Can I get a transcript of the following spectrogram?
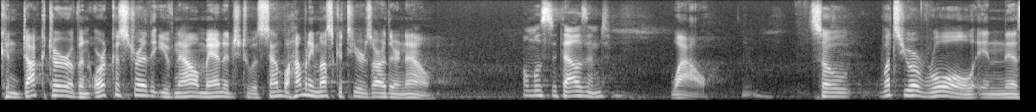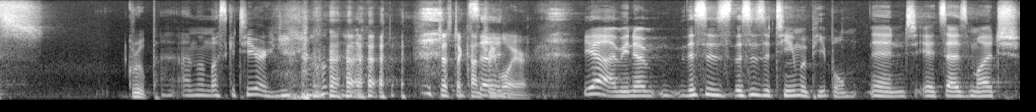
conductor of an orchestra that you've now managed to assemble? How many musketeers are there now? Almost a thousand. Wow. So, what's your role in this group? I'm a musketeer. Just a country uh, lawyer. Yeah, I mean, um, this is this is a team of people, and it's as much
